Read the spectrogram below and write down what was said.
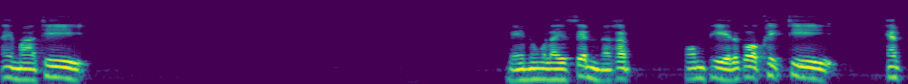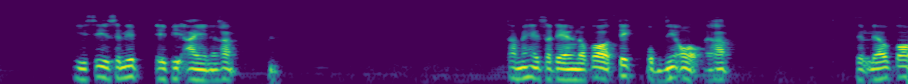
ให้มาที่เมนูไลเส้นนะครับ พร้อมเพย์แล้วก็คลิกที่ add easy slip API นะครับ ถ้าไม่ให้แสดงเราก็ติ๊กปุ่มนี้ออกนะครับ เสร็จแล้วก็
